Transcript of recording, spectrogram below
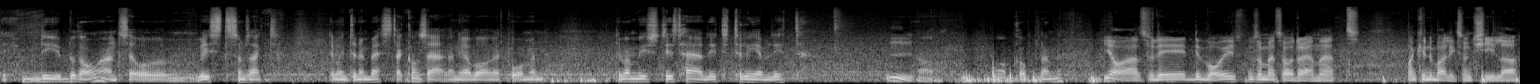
Det, det är ju bra alltså. Och visst, som sagt, det var inte den bästa konserten jag varit på. Men det var mystiskt, härligt, trevligt. Mm. Ja, avkopplande. Ja, alltså det, det var ju som jag sa det där med att man kunde bara liksom chilla.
